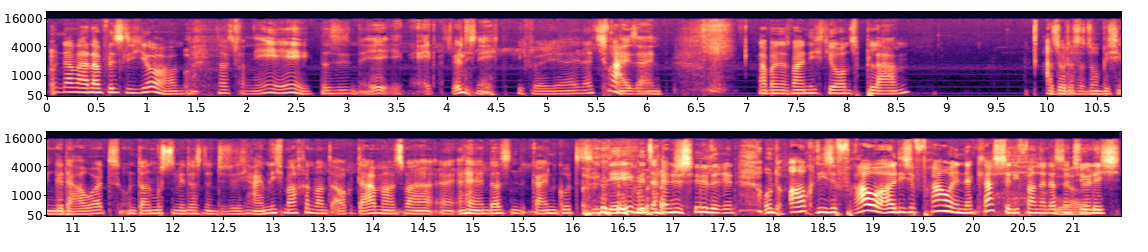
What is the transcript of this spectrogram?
Und dann war da plötzlich Johann. Da dachte ich von, nee, das ist, nee, nee, das will ich nicht. Ich will ja jetzt frei sein. Aber das war nicht Johanns Plan. Also das hat so ein bisschen gedauert und dann mussten wir das natürlich heimlich machen, want auch damals war äh, das keine gute Idee mit einer Schülerin. Und auch diese Frau, all diese Frauen in der Klasse, die fanden das Ja. natürlich,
